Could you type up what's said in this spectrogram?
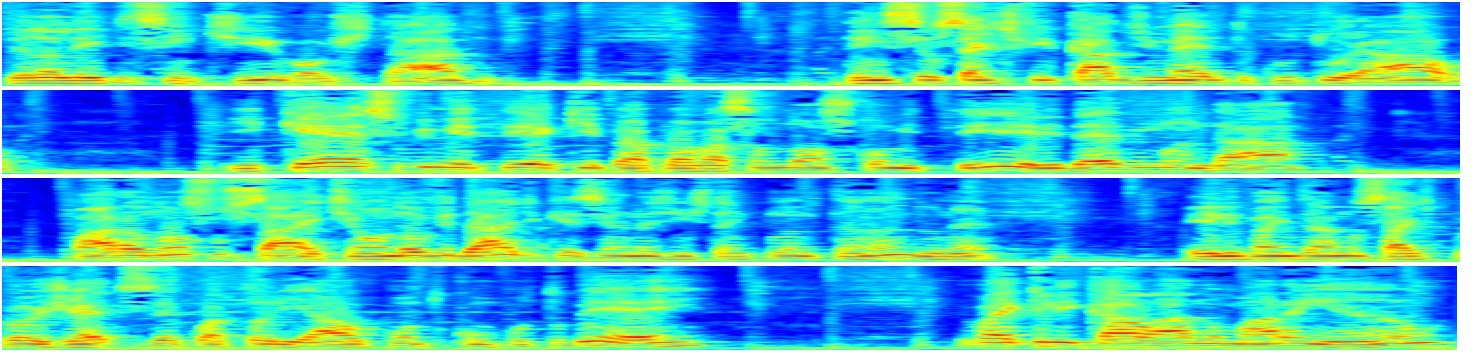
pela lei de incentivo ao Estado, tem seu certificado de mérito cultural e quer submeter aqui para aprovação do nosso comitê, ele deve mandar para o nosso site. É uma novidade que esse ano a gente está implantando, né? Ele vai entrar no site projetosequatorial.com.br vai clicar lá no Maranhão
